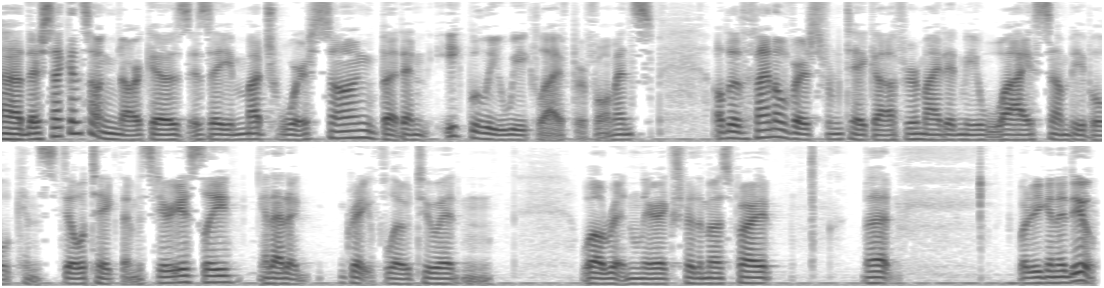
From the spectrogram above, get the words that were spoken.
Uh, their second song, Narcos, is a much worse song, but an equally weak live performance. Although the final verse from Takeoff reminded me why some people can still take them seriously. It had a great flow to it and well written lyrics for the most part. But what are you going to do?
